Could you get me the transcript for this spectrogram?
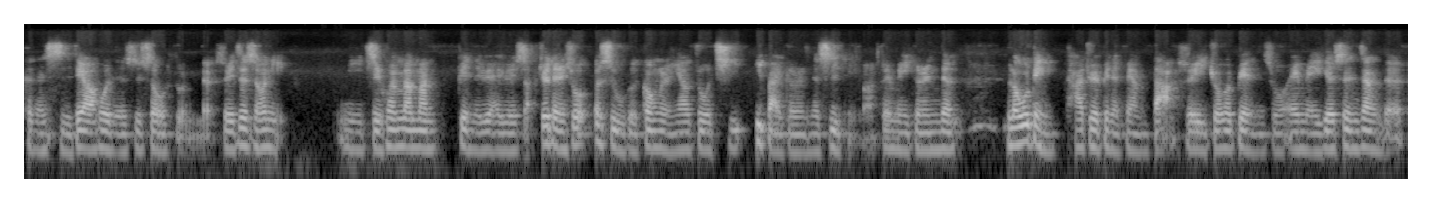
可能死掉或者是受损的，所以这时候你你只会慢慢变得越来越少，就等于说二十五个工人要做七一百个人的事情嘛，所以每个人的。loading 它就会变得非常大，所以就会变成说，哎，每一个肾脏的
